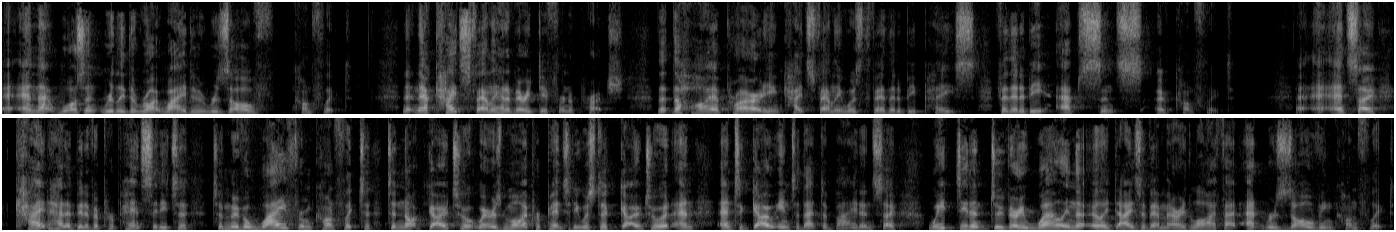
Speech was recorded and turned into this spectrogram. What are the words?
and that wasn't really the right way to resolve conflict. Now, Kate's family had a very different approach. That the higher priority in Kate's family was for there to be peace, for there to be absence of conflict. And so Kate had a bit of a propensity to, to move away from conflict, to, to not go to it, whereas my propensity was to go to it and, and to go into that debate. And so we didn't do very well in the early days of our married life at, at resolving conflict.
